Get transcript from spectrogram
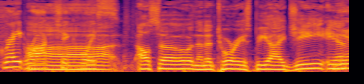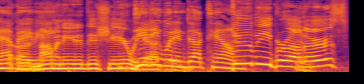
Great rock chick Uh, voice. Also, the Notorious B.I.G. in Yeah, uh, nominated this year. We Diddy would the induct him. Doobie Brothers.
